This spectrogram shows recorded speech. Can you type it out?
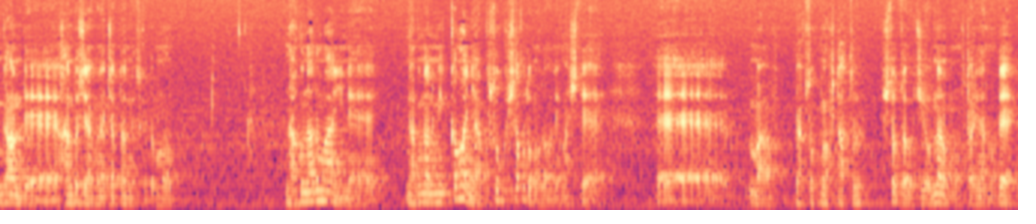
がんで半年で亡くなっちゃったんですけども。亡くなる前にね亡くなる3日前に約束したことがございまして、えー、まあ約束が2つ1つはうち女の子の2人なので、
